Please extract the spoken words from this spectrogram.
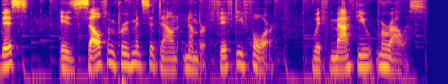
This is Self Improvement Sit Down number 54 with Matthew Morales.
